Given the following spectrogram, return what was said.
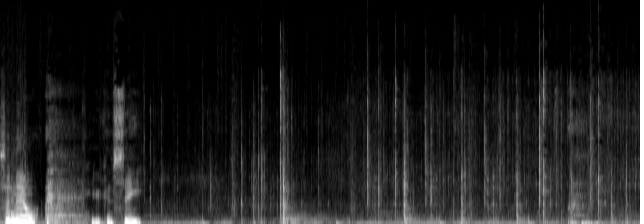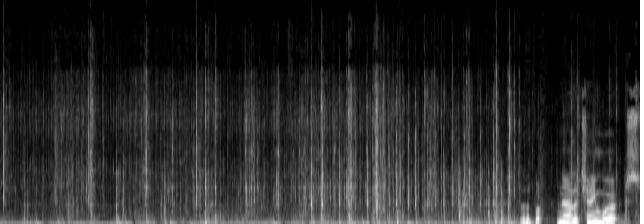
So now you can see so the, now the chain works.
